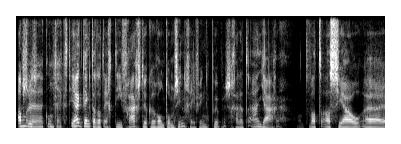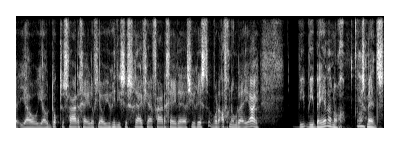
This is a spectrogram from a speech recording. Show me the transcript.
Absoluut. andere context. Ja. ik denk dat het echt die vraagstukken rondom zingeving, purpose, gaat het aanjagen. Want wat als jouw, uh, jouw, jouw doktersvaardigheden of jouw juridische schrijfvaardigheden als jurist worden afgenomen door AI? Wie, wie ben je dan nog als mens?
